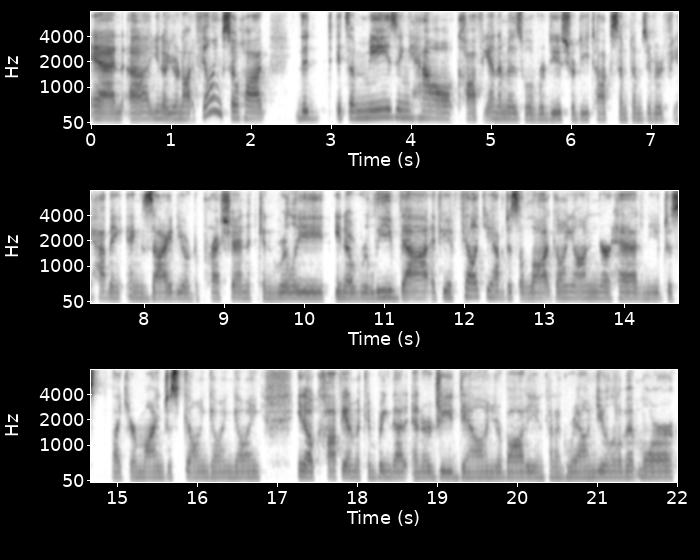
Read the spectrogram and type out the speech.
and uh, you know you're not feeling so hot, the it's amazing how coffee enemas will reduce your detox symptoms if you're, if you're having anxiety or depression can really you know relieve that. If you feel like you have just a lot going on in your head and you just like your mind just going, going, going. You know, coffee enema can bring that energy down your body and kind of ground you a little bit more.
